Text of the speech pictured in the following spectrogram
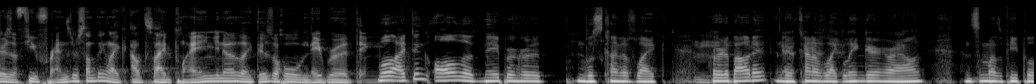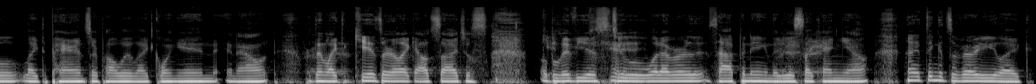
there's a few friends or something like outside playing you know? Like there's a whole neighborhood thing. Well i think all the neighborhood was kind of like mm-hmm. heard about it and they're Gotcha, kind of like lingering around. And some other people like the parents are probably like going in and out. But then like the kids are like outside just oblivious to whatever is happening and they're just like right. hanging out. And i think it's a very like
